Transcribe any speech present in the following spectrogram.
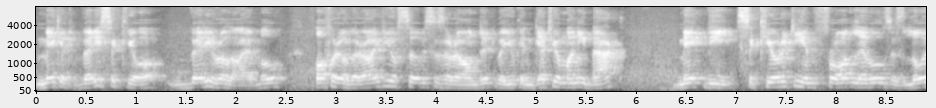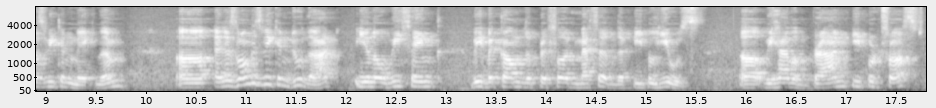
make it very secure, very reliable, offer a variety of services around it where you can get your money back make the security and fraud levels as low as we can make them. Uh, and as long as we can do that, you know, we think we become the preferred method that people use. Uh, we have a brand people trust.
